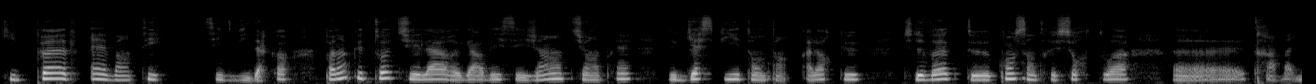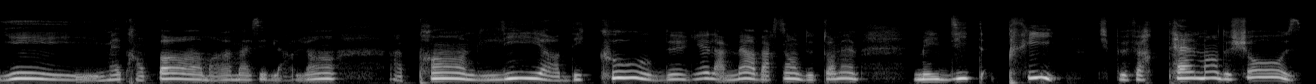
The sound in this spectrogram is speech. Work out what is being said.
qu'ils peuvent inventer cette vie, d'accord? Pendant que toi, tu es là à regarder ces gens, tu es en train de gaspiller ton temps, alors que tu devrais te concentrer sur toi, euh, travailler, mettre en forme, ramasser de l'argent, apprendre, lire, découvre, deviens la meilleure version de toi-même. Médite, prie. Tu peux faire tellement de choses.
